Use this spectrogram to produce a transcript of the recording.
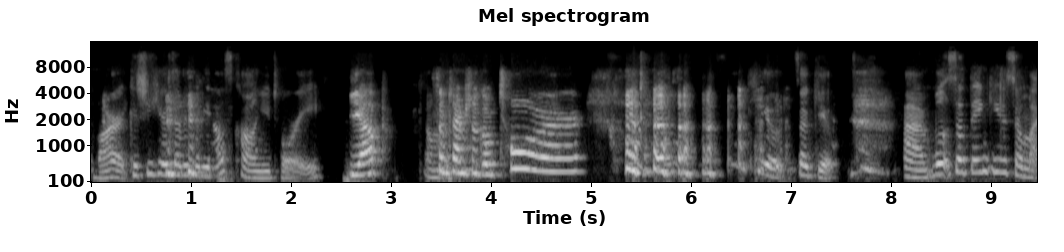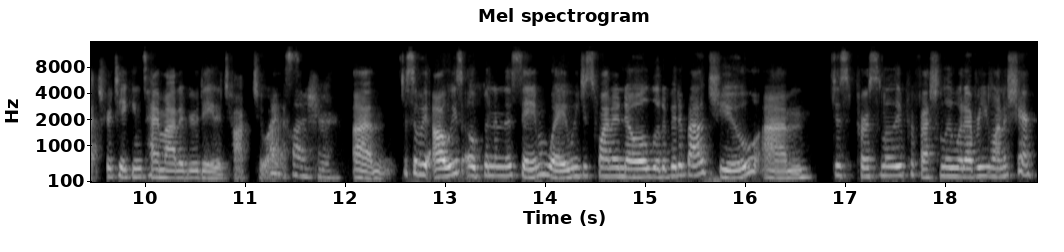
smart because she hears everybody else calling you Tori. Yep. Oh Sometimes she'll go tour. cute, so cute. Um, well, so thank you so much for taking time out of your day to talk to My us. My pleasure. Um, so we always open in the same way. We just want to know a little bit about you, um, just personally, professionally, whatever you want to share.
